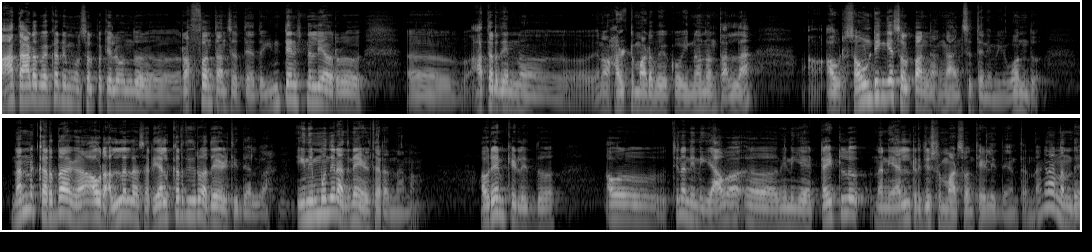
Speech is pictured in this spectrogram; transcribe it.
ಮಾತಾಡ್ಬೇಕಾದ್ರೆ ನಿಮ್ಗೆ ಸ್ವಲ್ಪ ಕೆಲವೊಂದು ರಫ್ ಅಂತ ಅನ್ಸುತ್ತೆ. ಅದು ಇಂಟೆನ್ಷನಲಿ ಅವರು, ಆ ಥರದ್ದೇನು ಏನೋ ಹಲ್ಟ್ ಮಾಡಬೇಕು ಇನ್ನೊಂದಂತ ಅಲ್ಲ ಅವ್ರ ಸೌಂಡಿಂಗೇ ಸ್ವಲ್ಪ ಹಂಗೆ ಹಂಗೆ ಅನಿಸುತ್ತೆ ನಿಮಗೆ, ಒಂದು. ನನ್ನ ಕರೆದಾಗ ಅವ್ರು ಅಲ್ಲಲ್ಲ ಸರ್, ಎಲ್ಲಿ ಕರೆದಿದ್ರು ಅದೇ ಹೇಳ್ತಿದ್ದೆ ಅಲ್ವಾ? ಈಗ ನಿಮ್ಮ ಮುಂದೆ ಅದನ್ನೇ ಹೇಳ್ತಾ ನಾನು. ಅವ್ರೇನು ಕೇಳಿದ್ದು? ಅವರು, ಚಿನ್ನ ನಿನಗೆ ಯಾವ ನಿನಗೆ ಟೈಟ್ಲು ನಾನು ಎಲ್ಲಿ ರಿಜಿಸ್ಟರ್ ಮಾಡಿಸು ಅಂತ ಹೇಳಿದ್ದೆ ಅಂತಂದಾಗ ನಾನು ಅಂದೆ,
